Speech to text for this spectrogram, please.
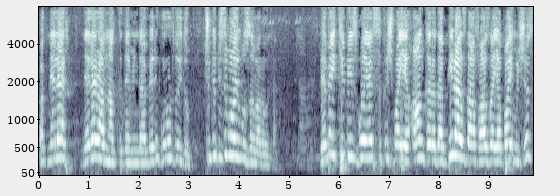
Bak neler neler anlattı deminden beri gurur duydum. Çünkü bizim oyumuz da var onda. Demek ki biz bu el sıkışmayı Ankara'da biraz daha fazla yapaymışız.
